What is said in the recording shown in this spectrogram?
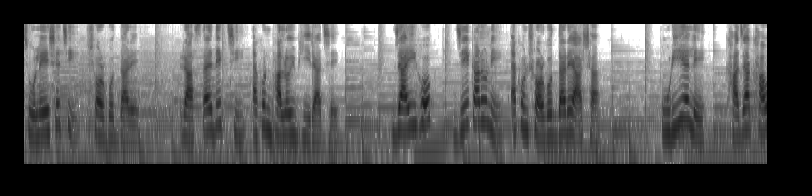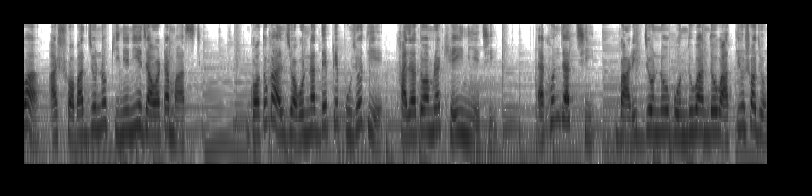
চলে এসেছি স্বর্গদ্বারে। রাস্তায় দেখছি এখন ভালোই ভিড় আছে। যাই হোক, যে কারণে এখন স্বর্গদ্বারে আসা। পুরী এলে খাজা খাওয়া আর সবার জন্য কিনে নিয়ে যাওয়াটা মাস্ট গতকাল জগন্নাথ দেবকে পুজো দিয়ে খাজা তো আমরা খেয়েই নিয়েছি। এখন যাচ্ছি বাড়ির জন্য, বন্ধুবান্ধব, আত্মীয় স্বজন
